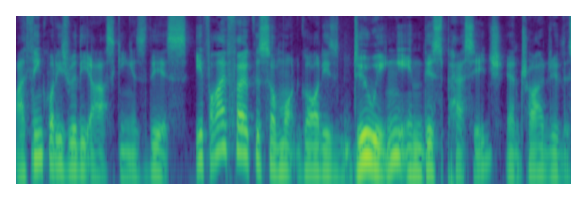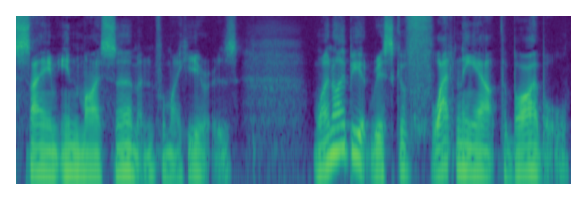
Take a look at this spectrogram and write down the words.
I think what he's really asking is this If I focus on what God is doing in this passage and try to do the same in my sermon for my hearers, won't I be at risk of flattening out the Bible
